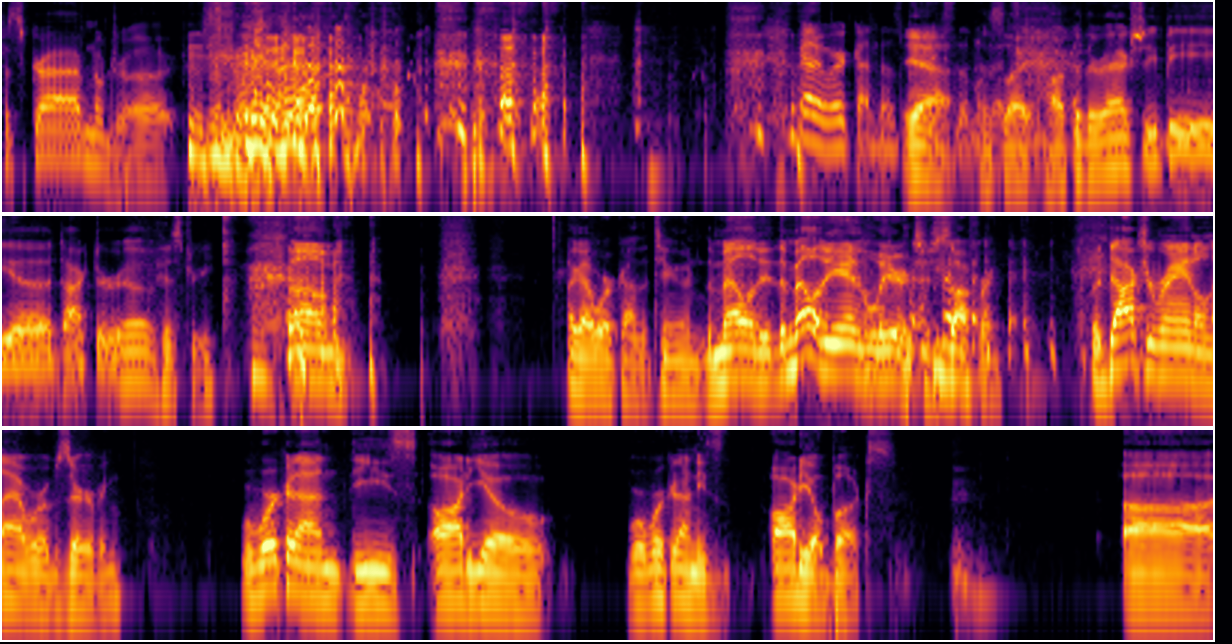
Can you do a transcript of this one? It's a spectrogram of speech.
prescribe no drug? Got to work on those yeah, a little it's bit. like, how could there actually be a doctor of history? Um, I got to work on the tune, the melody, the melody and the lyrics are suffering. But Dr. Randall and I were observing. We're working on these audio. We're working on these audio books. Uh,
